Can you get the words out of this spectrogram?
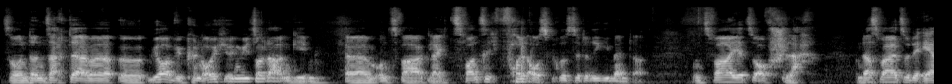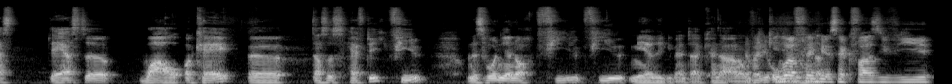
So und dann sagte er aber, äh, ja, wir können euch irgendwie Soldaten geben ähm, und zwar gleich 20 voll ausgerüstete Regimenter und zwar jetzt so auf Schlag. Und das war halt so der erste, der erste, wow, okay, äh, das ist heftig, viel. Und es wurden ja noch viel, viel mehr Regimenter, keine Ahnung. Ja, weil die Oberfläche ist ja quasi wie,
